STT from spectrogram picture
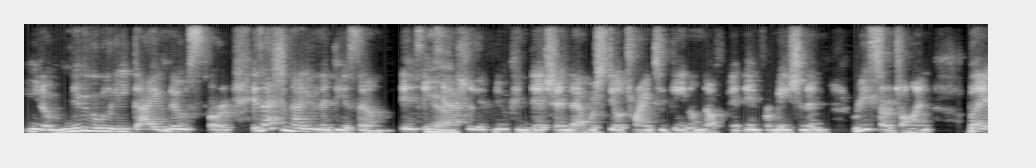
you know, newly diagnosed, or it's actually not even a DSM. It's, it's yeah. actually a new condition that we're still trying to gain enough information and research on. But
